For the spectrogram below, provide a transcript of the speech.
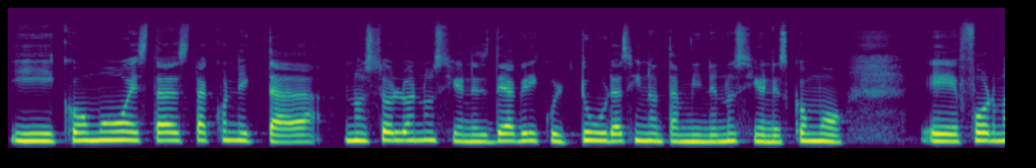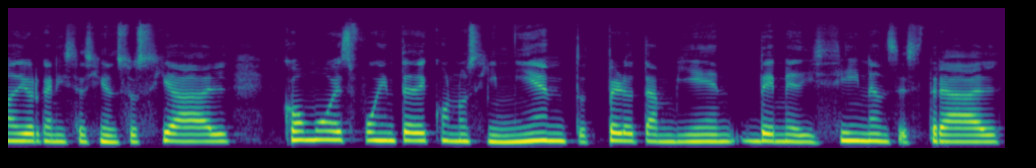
y cómo esta está conectada no solo a nociones de agricultura, sino también a nociones como eh, forma de organización social, cómo es fuente de conocimiento, pero también de medicina ancestral.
